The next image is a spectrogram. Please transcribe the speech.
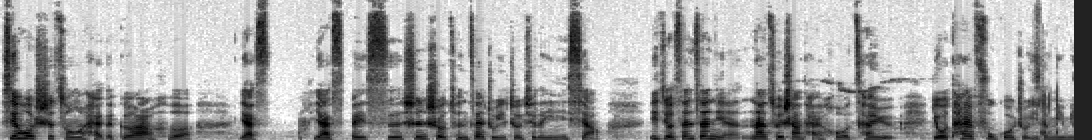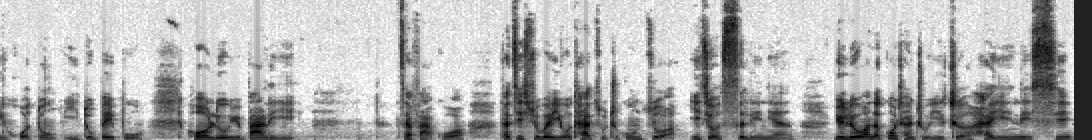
先后师从海德格尔和亚斯。亚斯贝斯深受存在主义哲学的影响。一九三三年，纳粹上台后，参与犹太复国主义的秘密活动，一度被捕，后流于巴黎。在法国，他继续为犹太组织工作。一九四零年，与流亡的共产主义者海因利希·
